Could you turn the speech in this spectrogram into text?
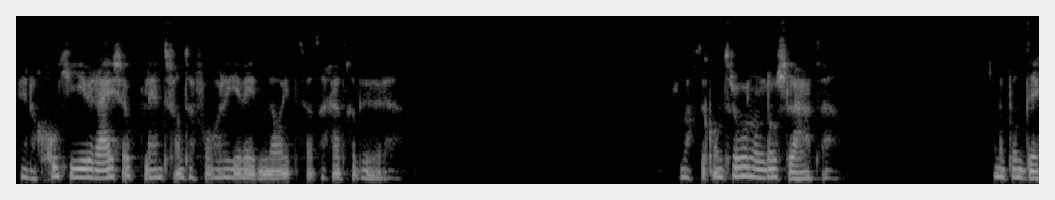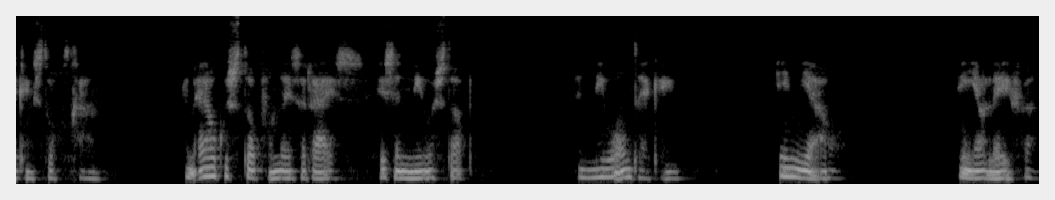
En hoe goed je je reis ook plant van tevoren, je weet nooit wat er gaat gebeuren. Je mag de controle loslaten en op ontdekkingstocht gaan. En elke stap van deze reis is een nieuwe stap, een nieuwe ontdekking in jou, in jouw leven.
